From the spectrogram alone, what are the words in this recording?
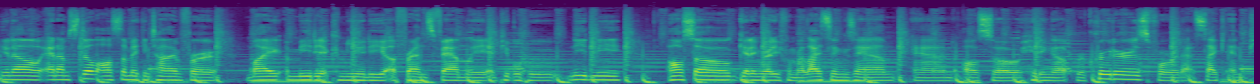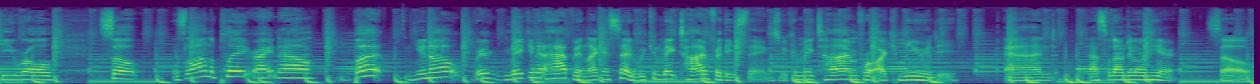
you know, and I'm still also making time for my immediate community of friends, family, and people who need me. Also, getting ready for my licensing exam and also hitting up recruiters for that Psych NP role. So, there's a lot on the plate right now, but you know, we're making it happen. Like I said, we can make time for these things, we can make time for our community, and that's what I'm doing here. So,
